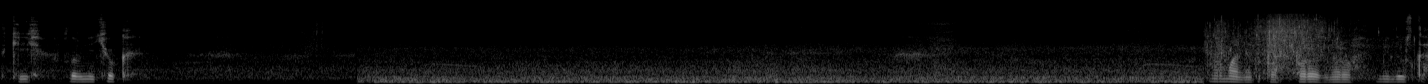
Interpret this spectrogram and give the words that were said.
такий плавничок. Нормальна така по розміру мідузка.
